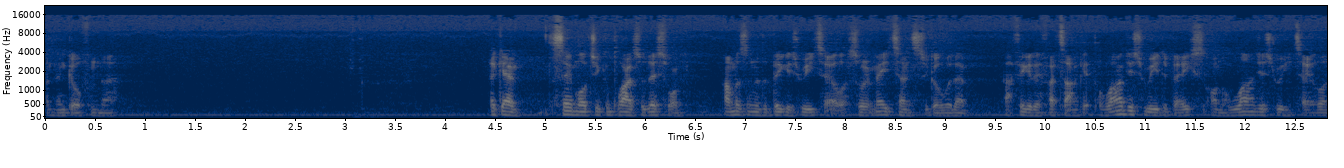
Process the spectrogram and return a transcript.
and then go from there. Again, the same logic applies to this one. Amazon are the biggest retailer, so it made sense to go with them. I figured if I target the largest reader base on the largest retailer,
